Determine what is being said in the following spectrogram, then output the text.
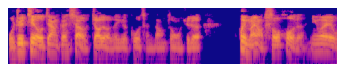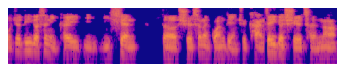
我觉得借由这样跟校友交流的一个过程当中，我觉得会蛮有收获的。因为我觉得第一个是你可以以一线的学生的观点去看这一个学程，那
